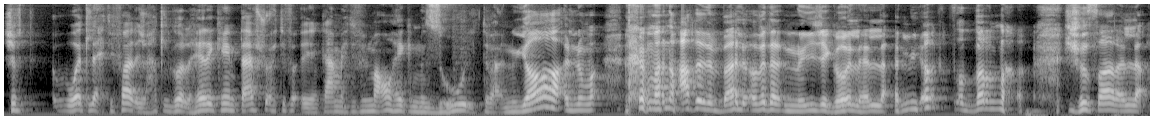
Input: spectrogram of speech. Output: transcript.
شفت وقت الاحتفال اجى حط الجول هاري كين بتعرف شو احتفال يعني كان عم يحتفل معه هيك مذهول تبع إنه يا إنه ما, إنه حاطط بباله ابدا إنه يجي جول هلأ إنه يا تصدرنا. شو صار هلأ؟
